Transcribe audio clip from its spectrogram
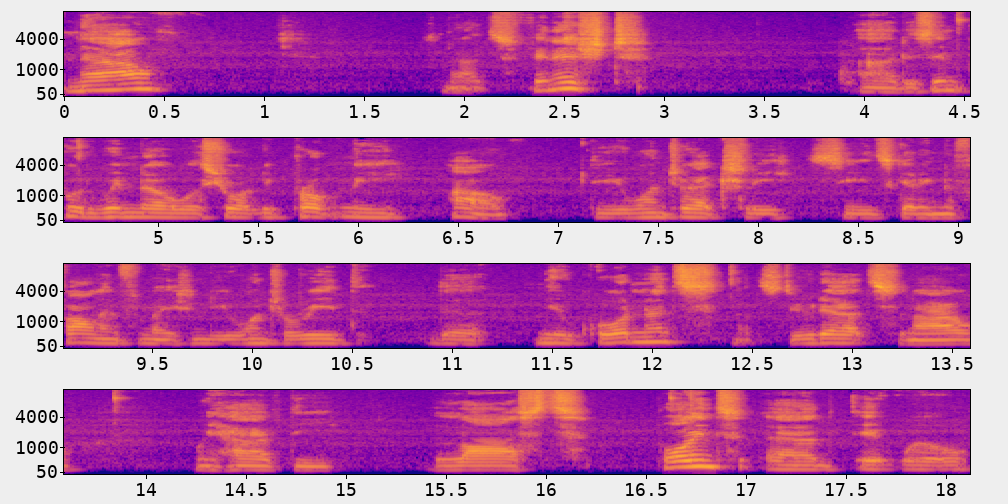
now. So now it's finished. Uh, this input window will shortly prompt me, oh, do you want to actually see it's getting the file information, do you want to read the new coordinates? Let's do that. So now we have the last point and it will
